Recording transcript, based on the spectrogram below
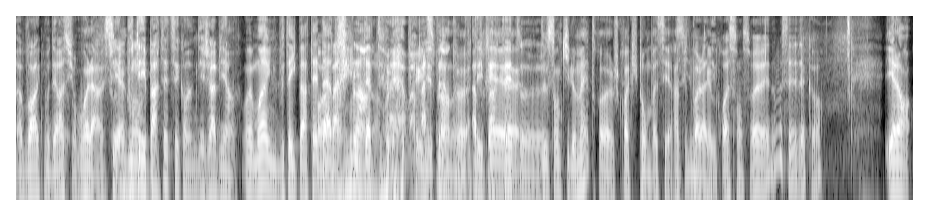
à boire avec modération. Voilà, C'est une bouteille par tête, c'est quand même déjà bien. Ouais, moi, une bouteille par tête On après une étape de ouais, on va après pas une se plaindre, étape, une bouteille après, par tête, euh, euh, 200 km, je crois que je tombe assez C'est rapidement. pas la décroissance. Ouais, ouais, non, mais c'est d'accord. Et alors,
